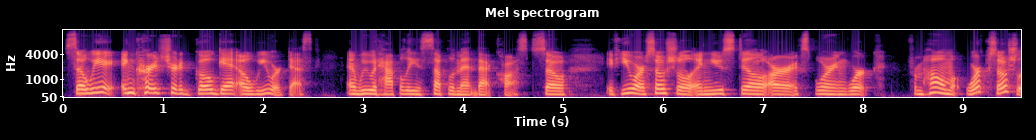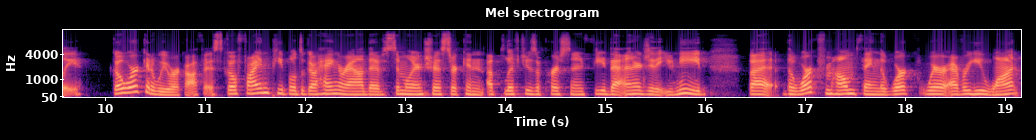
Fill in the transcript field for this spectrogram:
So we encouraged her to go get a WeWork desk and we would happily supplement that cost. So if you are social and you still are exploring work from home, work socially. Go work at a WeWork office. Go find people to go hang around that have similar interests or can uplift you as a person and feed that energy that you need. But the work from home thing, the work wherever you want,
